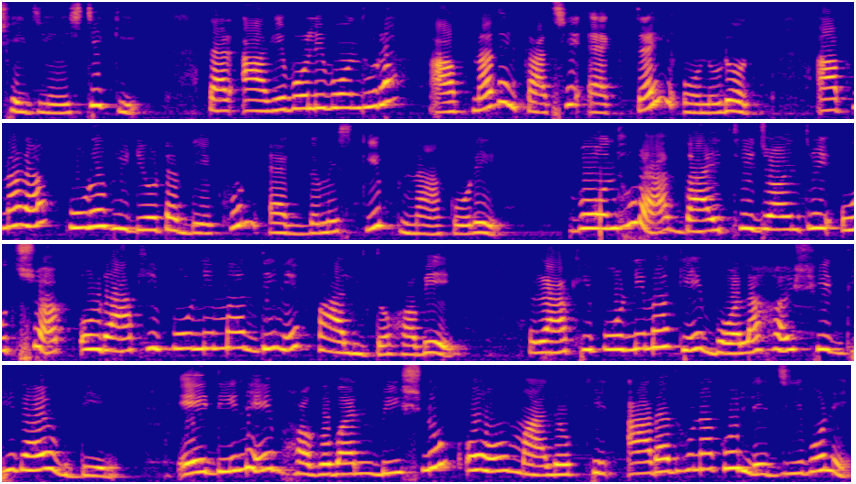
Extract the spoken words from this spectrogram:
সেই জিনিসটি কি। তার আগে বলি বন্ধুরা আপনাদের কাছে একটাই অনুরোধ। আপনারা পুরো ভিডিওটা দেখুন, একদমই স্কিপ না করে। বন্ধুরা, গায়ত্রী জয়ন্তী উৎসব ও রাখি পূর্ণিমার দিনে পালিত হবে। রাখি পূর্ণিমাকে বলা হয় সিদ্ধিদায়ক দিন। এই দিনে ভগবান বিষ্ণু ও মা লক্ষ্মীর আরাধনা করলে জীবনে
